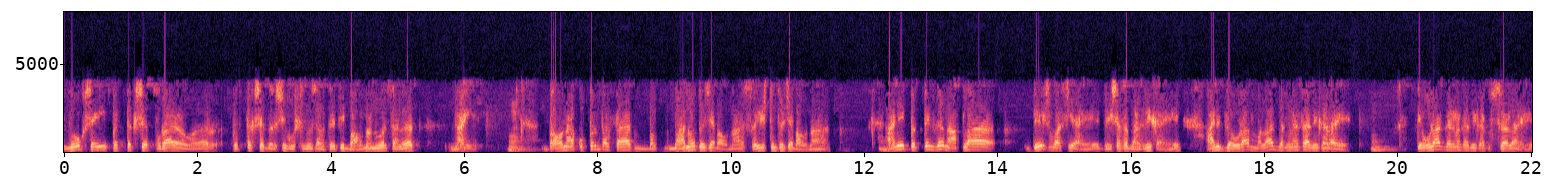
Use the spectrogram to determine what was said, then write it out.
लोकशाही प्रत्यक्ष पुराव्यावर प्रत्यक्षदर्शी गोष्टींवर चालते ती भावनांवर चालत नाही. भावना कुठपर्यंत असतात? मानवतेच्या भावना सहिष्णुतेच्या भावना. आणि प्रत्येक जण आपला देशवासी आहे देशाचा नागरिक आहे आणि जेवढा मला जगण्याचा अधिकार आहे. तेवढाच जगण्याचा अधिकार दुसऱ्याला आहे.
